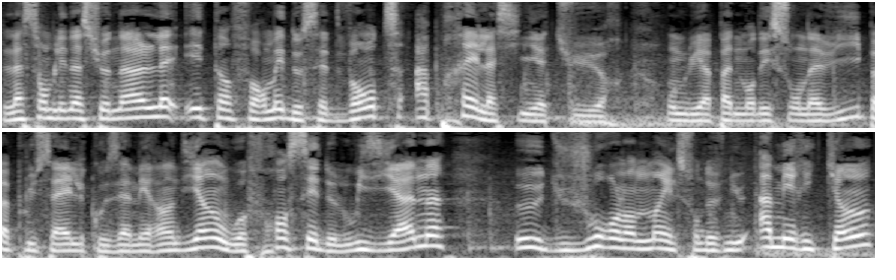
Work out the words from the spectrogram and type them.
L'Assemblée nationale est informée de cette vente après la signature. On ne lui a pas demandé son avis, pas plus à elle qu'aux Amérindiens ou aux Français de Louisiane. Eux, du jour au lendemain, ils sont devenus américains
